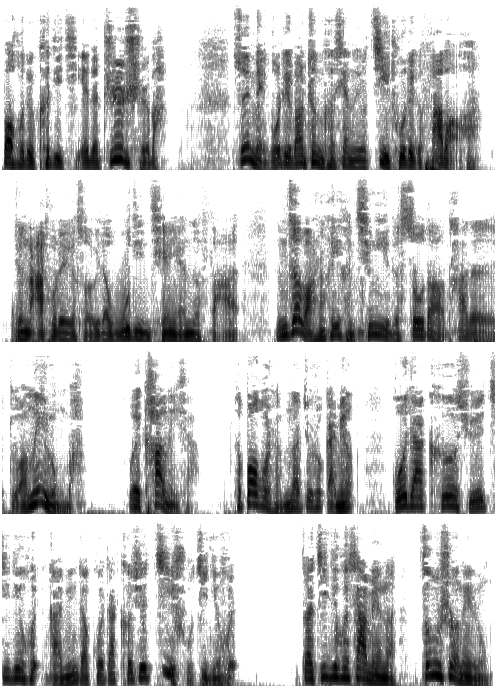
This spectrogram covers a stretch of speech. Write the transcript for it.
包括对科技企业的支持吧。所以美国这帮政客现在又祭出这个法宝啊，就拿出这个所谓的“无尽前沿”的法案。你在网上可以很轻易的搜到它的主要内容吧？我也看了一下，它包括什么呢？就是说改名国家科学基金会，改名叫国家科学技术基金会。在基金会下面呢，增设内容，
